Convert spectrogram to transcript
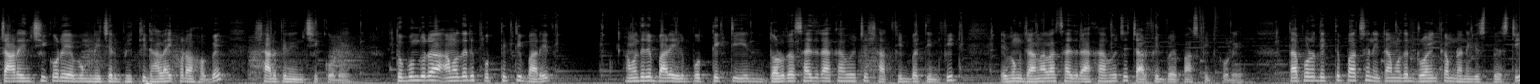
চার ইঞ্চি করে এবং নিচের ভিত্তি ঢালাই করা হবে সাড়ে তিন ইঞ্চি করে। তো বন্ধুরা, আমাদের প্রত্যেকটি বাড়ির আমাদের বাড়ির প্রত্যেকটি দরজার সাইজ রাখা হয়েছে সাত ফিট বাই তিন ফিট এবং জানালার সাইজ রাখা হয়েছে চার ফিট বাই পাঁচ ফিট করে। তারপরে দেখতে পাচ্ছেন এটা আমাদের ড্রয়িং কাম রানিং স্পেসটি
